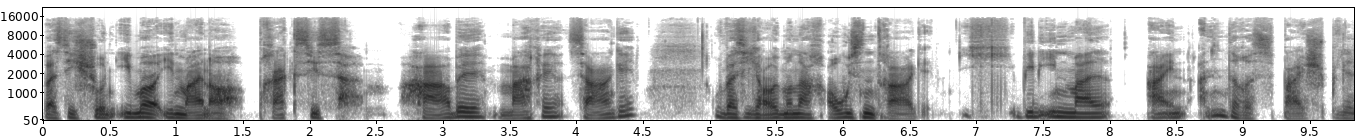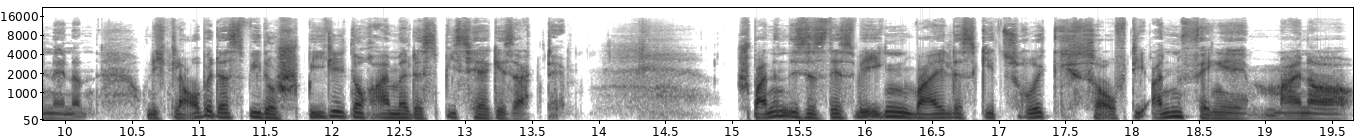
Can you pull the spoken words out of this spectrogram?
was ich schon immer in meiner Praxis habe, mache, sage und was ich auch immer nach außen trage. Ich will Ihnen mal ein anderes Beispiel nennen. Und ich glaube, das widerspiegelt noch einmal das bisher Gesagte. Spannend ist es deswegen, weil es geht zurück so auf die Anfänge meiner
